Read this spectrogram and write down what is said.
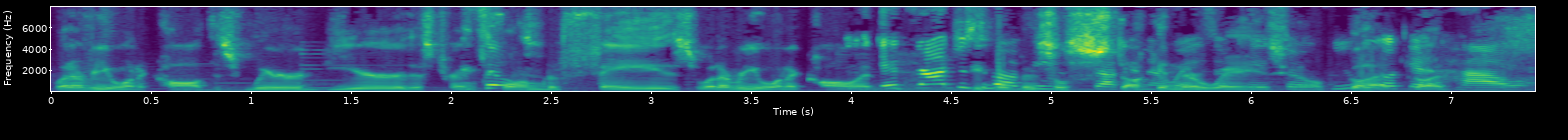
whatever you want to call it, this weird year, this transformative so, phase, whatever you want to call it. It's not just People about being so stuck, stuck in their, ways. Okay, so you know? if you go look ahead, at how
